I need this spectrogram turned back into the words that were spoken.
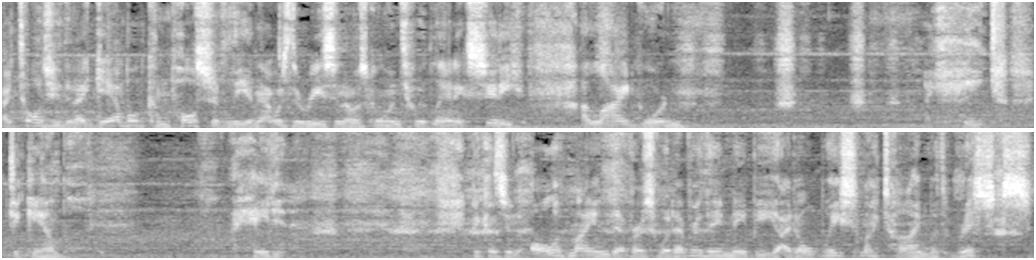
I told you that I gambled compulsively and that was the reason I was going to Atlantic City. I lied, Gordon. I hate to gamble. Hate it. Because in all of my endeavors, whatever they may be, I don't waste my time with risks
